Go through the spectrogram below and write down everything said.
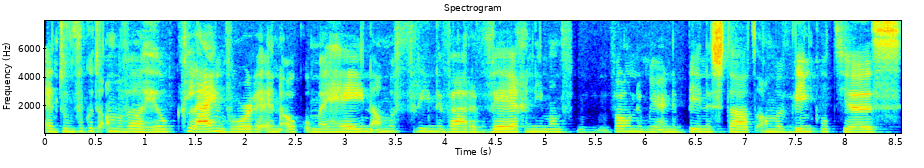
En toen vond ik het allemaal wel heel klein worden. En ook om me heen, al mijn vrienden waren weg. Niemand woonde meer in de binnenstad. Allemaal winkeltjes.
